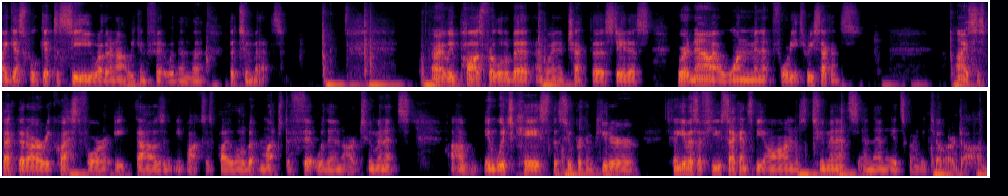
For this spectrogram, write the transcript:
I guess we'll get to see whether or not we can fit within the, the two minutes. All right, we pause for a little bit. I'm going to check the status. We're now at one minute, 43 seconds. I suspect that our request for 8,000 epochs is probably a little bit much to fit within our two minutes, um, in which case the supercomputer is going to give us a few seconds beyond two minutes, and then it's going to kill our job.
